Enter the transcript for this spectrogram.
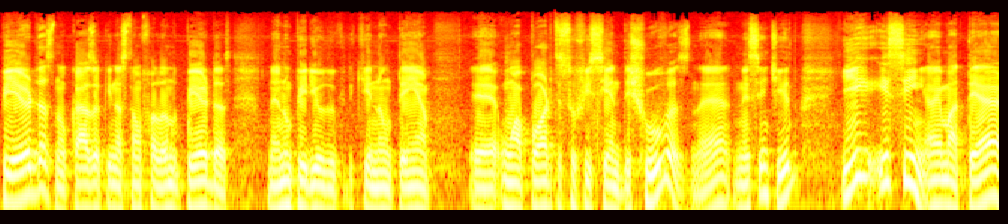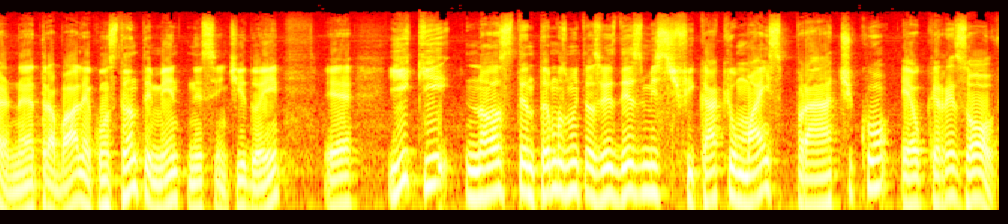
perdas, no caso aqui nós estamos falando perdas né, num período que não tenha é, um aporte suficiente de chuvas, né, nesse sentido. E, e sim, a Emater né, trabalha constantemente nesse sentido aí, é, e que nós tentamos muitas vezes desmistificar que o mais prático é o que resolve.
